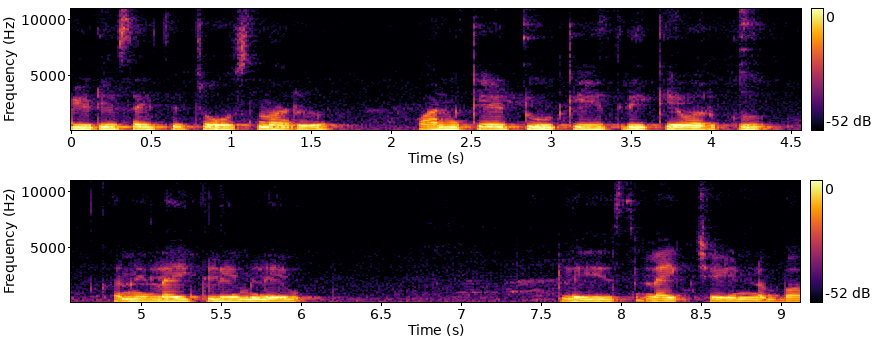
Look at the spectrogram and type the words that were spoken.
వీడియోస్ అయితే చూస్తున్నారు. One K two K three K వరకు. కానీ లైక్లు ఏమి లేవు. ప్లీజ్ లైక్ చేయండి అబ్బా.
